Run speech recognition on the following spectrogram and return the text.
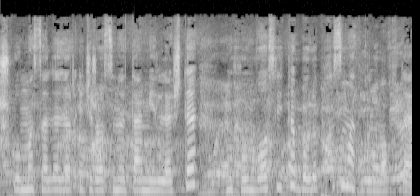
ushbu masalalar ijrosini ta'minlashda muhim vosita bo'lib xizmat qilmoqda.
